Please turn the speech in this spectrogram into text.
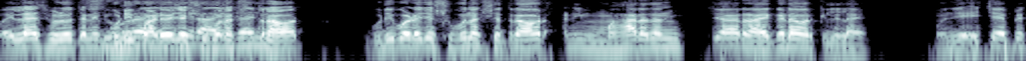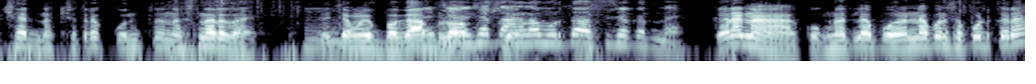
पहिलाच व्हिडिओ त्याने गुढीपाडव्याच्या शुभ. नक्षत्रावर गुढीपाडव्याच्या शुभ नक्षत्रावर आणि महाराजांच्या रायगडावर केलेला आहे. म्हणजे याच्यापेक्षा नक्षत्र कोणतं नसणारच आहे. त्याच्यामुळे बघा ब्लॉग त्याच्यापेक्षा चांगला मूर्त असू शकत नाही. करा ना कोकणातल्या पोरांना पण सपोर्ट करा.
